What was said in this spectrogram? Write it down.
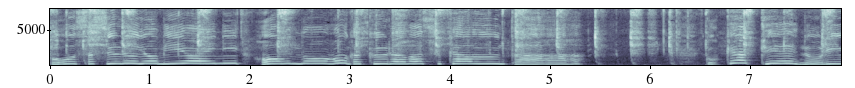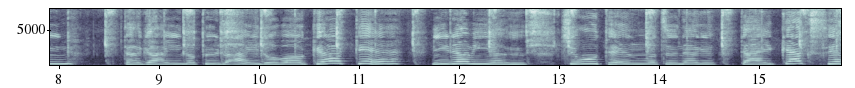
交差する読み合いに炎が食らわすカウンター。五角形のリング互いのプライドをかけ睨み合う頂点をつなぐ対角線。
